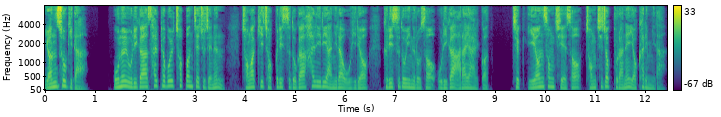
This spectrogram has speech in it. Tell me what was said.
연속이다. 오늘 우리가 살펴볼 첫 번째 주제는 정확히 적그리스도가 할 일이 아니라 오히려 그리스도인으로서 우리가 알아야 할 것, 즉 예언 성취에서 정치적 불안의 역할입니다.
